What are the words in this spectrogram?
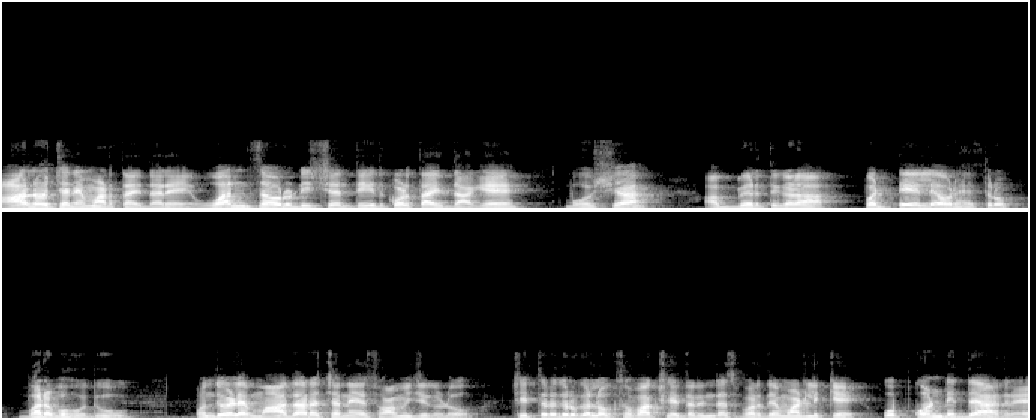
ಆಲೋಚನೆ ಮಾಡ್ತಾ ಇದ್ದಾರೆ. ಒನ್ಸ್ ಅವರು ಡಿಸಿಷನ್ ತೆಗೆದುಕೊಳ್ತಾ ಇದ್ದಾಗೆ ಬಹುಶಃ ಅಭ್ಯರ್ಥಿಗಳ ಪಟ್ಟಿಯಲ್ಲಿ ಅವರ ಹೆಸರು ಬರಬಹುದು. ಒಂದು ವೇಳೆ ಮಾದಾರ ಚೆನ್ನಯ್ಯ ಸ್ವಾಮೀಜಿಗಳು ಚಿತ್ರದುರ್ಗ ಲೋಕಸಭಾ ಕ್ಷೇತ್ರದಿಂದ ಸ್ಪರ್ಧೆ ಮಾಡಲಿಕ್ಕೆ ಒಪ್ಕೊಂಡಿದ್ದೇ ಆದರೆ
